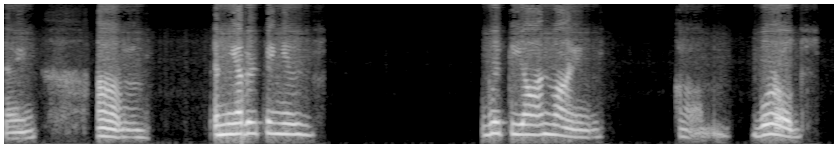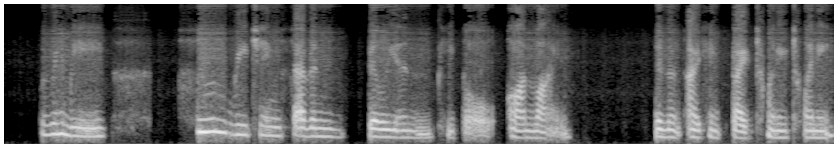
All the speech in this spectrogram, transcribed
thing. Um, and the other thing is with the online um, world, we're going to be soon reaching 7 billion people online, in the, I think by 2020.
